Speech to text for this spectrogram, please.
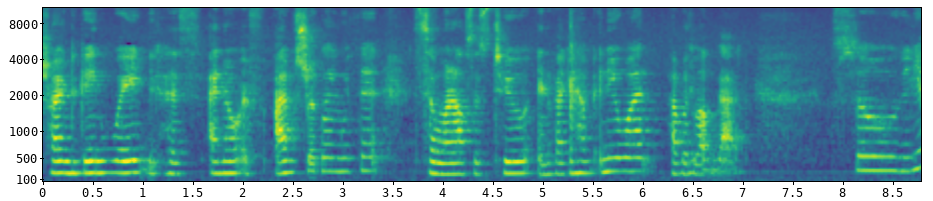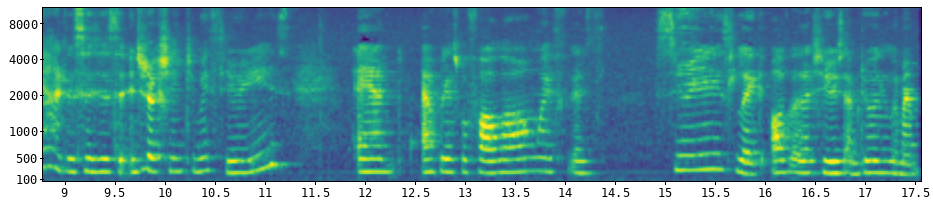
trying to gain weight because I know if I'm struggling with it someone else is too and if I can help anyone I would love that. So yeah this is just an introduction to my series and I hope you guys will follow along with this series like all the other series I'm doing with my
